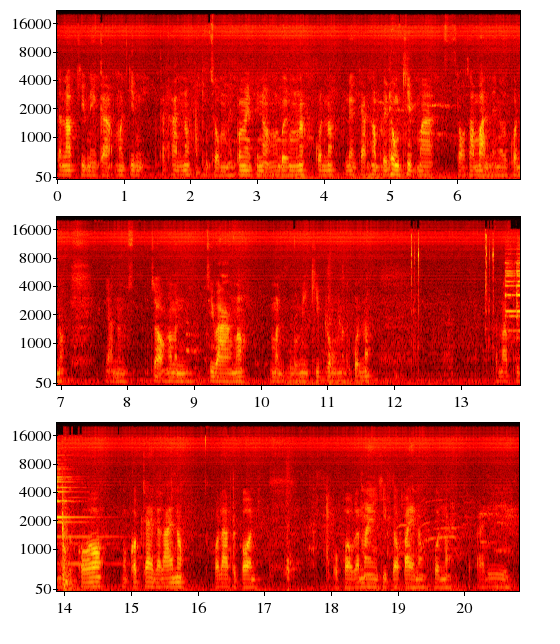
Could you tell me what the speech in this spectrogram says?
สำหรับคลิปนี้ก็มากินกระทันเนาะกินสมให้พ่อแม่พี่น้องเบิ่งเนาะกคนเนาะเนื่องจากเราบ่ได้ลงคลิปมา2-3วันเลยเนาะทุกคนเนาะอย่างหนึ่งสองให้มันที่วางเนาะมันมีคลิปลงนะทุกคนเนาะ สำหรับคลิปนี้ก็ขอกอบใจละลายเนาะขอลาไปก่อนพบกันใหม่คลิปต่อไปเนาะคนเนาะสวัสดี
